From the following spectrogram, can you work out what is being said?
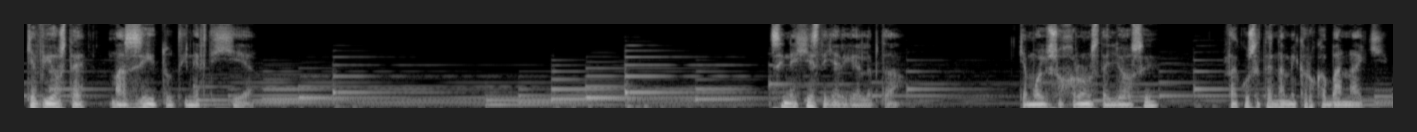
και βιώστε μαζί του την ευτυχία. Συνεχίστε για λίγα λεπτά και μόλις ο χρόνος τελειώσει θα ακούσετε ένα μικρό καμπανάκι.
